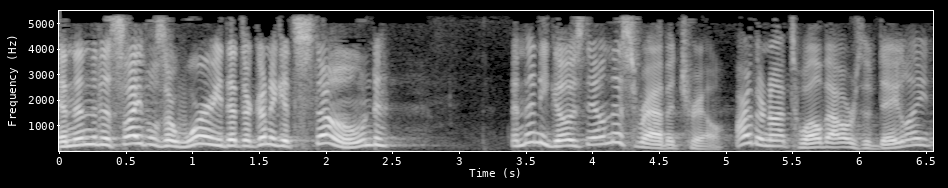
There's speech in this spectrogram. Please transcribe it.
and then the disciples are worried that they're going to get stoned. And then he goes down this rabbit trail. Are there not 12 hours of daylight?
